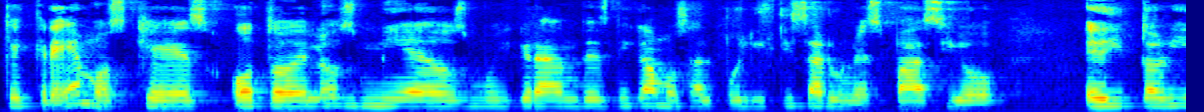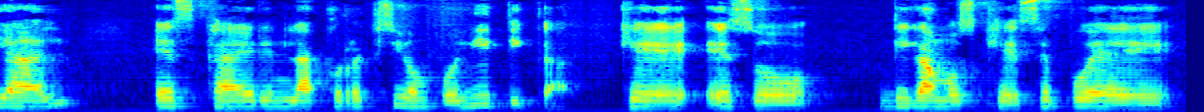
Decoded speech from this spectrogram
que creemos que es otro de los miedos muy grandes, digamos, al politizar un espacio editorial, es caer en la corrección política, que eso, digamos, que se puede,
